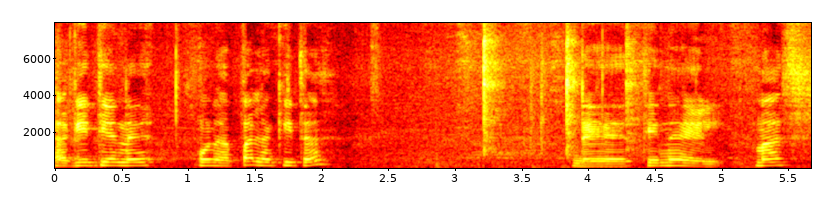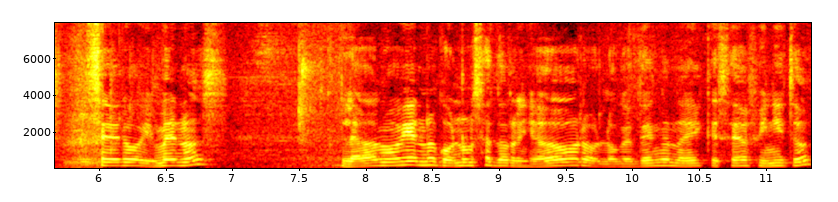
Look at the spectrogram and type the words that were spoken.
Aquí tiene una palanquita tiene el más, cero y menos la van moviendo con un atornillador o lo que tengan ahí que sea finito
